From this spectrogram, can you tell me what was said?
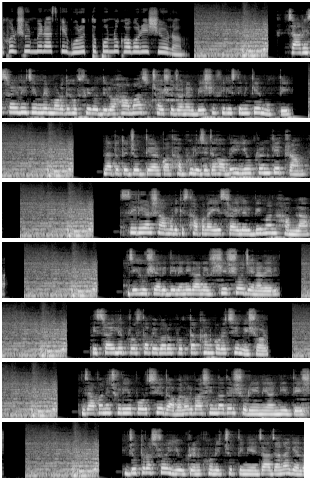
এখন শুনবেন আজকের গুরুত্বপূর্ণ খবরের শিরোনাম। চার ইসরায়েলি জিম্মির মরদেহ ফেরত দিল হামাস, ছয়শো জনের বেশি ফিলিস্তিনিকে মুক্তি। ন্যাটোতে যোগ দেওয়ার কথা ভুলে যেতে হবে ইউক্রেনকে ট্রাম্প। সিরিয়ার সামরিক স্থাপনায় ইসরায়েলের বিমান হামলা। যে হুঁশিয়ারি দিলেন ইরানের শীর্ষ জেনারেল। ইসরায়েলি প্রস্তাব এবারও প্রত্যাখ্যান করেছে মিশর। জাপানে ছড়িয়ে পড়ছে দাবানল বাসিন্দাদের সরিয়ে নেওয়ার নির্দেশ। যুক্তরাষ্ট্র ইউক্রেন খনিজ চুক্তি নিয়ে যা জানা গেল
